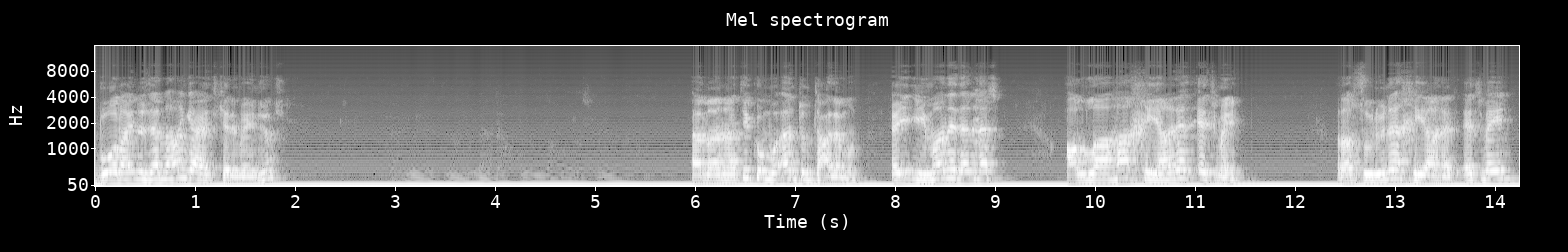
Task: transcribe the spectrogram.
Bu olayın üzerine hangi ayet-i kerime iniyor? emanatikum ve entum ta'lemun. Ey iman edenler Allah'a hıyanet etmeyin. Resulüne hıyanet etmeyin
